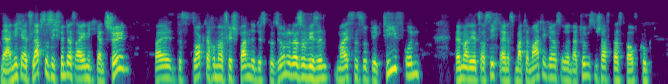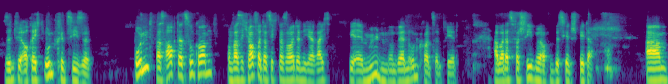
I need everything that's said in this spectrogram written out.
naja, nicht als Lapsus, ich finde das eigentlich ganz schön, weil das sorgt auch immer für spannende Diskussionen oder so. Wir sind meistens subjektiv und wenn man jetzt aus Sicht eines Mathematikers oder Naturwissenschaftlers drauf guckt, sind wir auch recht unpräzise. Und was auch dazu kommt, und was ich hoffe, dass sich das heute nicht erreicht, wir ermüden und werden unkonzentriert. Aber das verschieben wir auch ein bisschen später. Ähm,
